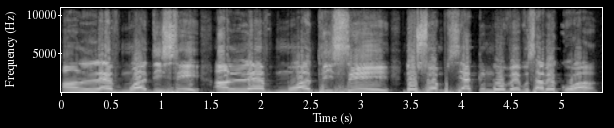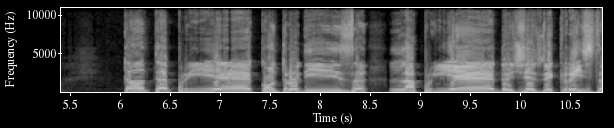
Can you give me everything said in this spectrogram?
enlève-moi d'ici. Enlève-moi d'ici. De ce siècle mauvais. Vous savez quoi? Quand tes prières contredisent la prière de Jésus-Christ,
